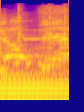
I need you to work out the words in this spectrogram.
yo, yeah.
